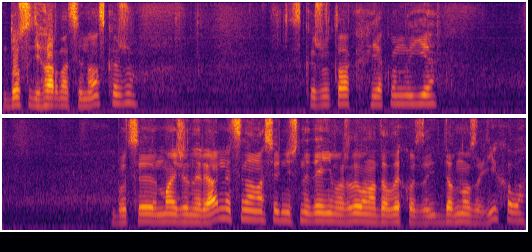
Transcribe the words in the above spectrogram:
Досить гарна ціна, скажу. Скажу так, як воно є. Бо це майже нереальна ціна на сьогоднішній день, можливо, вона далеко давно заїхала.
